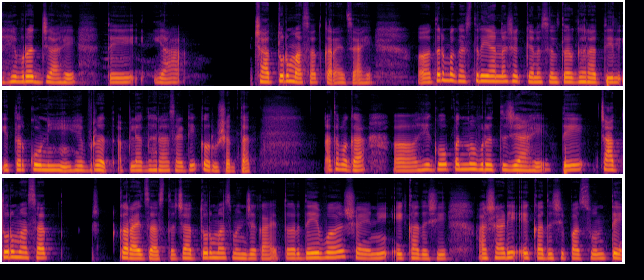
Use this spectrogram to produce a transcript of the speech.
हे व्रत जे आहे ते या चातुर्मासात करायचे आहे. तर बघा स्त्रियांना शक्य नसेल तर घरातील इतर कोणीही हे व्रत आपल्या घरासाठी करू शकतात. आता बघा हे गोपद्म व्रत जे आहे ते चातुर्मासात करायचं असतं. चातुर्मास म्हणजे काय? तर देवशयनी एकादशी. आषाढी एकादशीपासून ते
